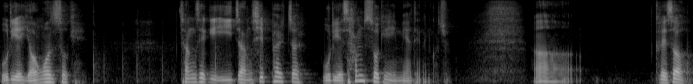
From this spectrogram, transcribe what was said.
우리의 영혼 속에. 창세기 2장 18절. 우리의 삶 속에 임해야 되는 거죠. 어, 그래서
